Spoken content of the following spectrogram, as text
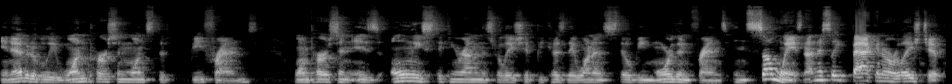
inevitably one person wants to be friends one person is only sticking around in this relationship because they want to still be more than friends in some ways, not necessarily back in a relationship,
